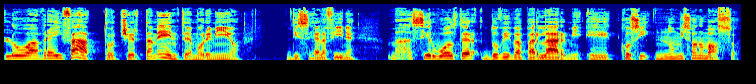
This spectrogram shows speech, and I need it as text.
Lo avrei fatto, certamente, amore mio, disse alla fine, ma Sir Walter doveva parlarmi e così non mi sono mosso.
